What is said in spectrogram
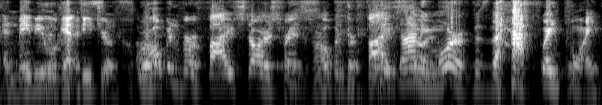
and maybe we'll get featured. so We're hoping for five stars, Francis. We're hoping for five Not stars. anymore. This is the halfway point.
